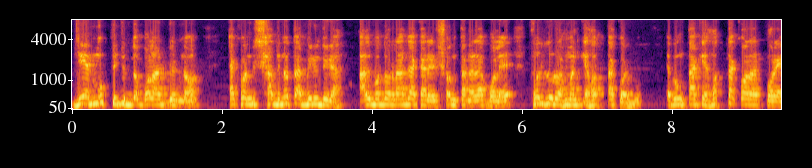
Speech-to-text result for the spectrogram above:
যে মুক্তিযুদ্ধ বলার জন্য এখন স্বাধীনতা বিরোধীরা, আলবদর রাজাকারের সন্তানেরা বলে, ফজলুর রহমানকে হত্যা করব। এবং তাকে হত্যা করার পরে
